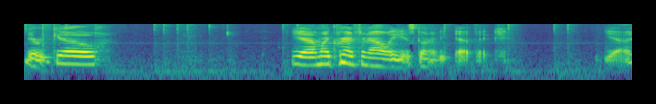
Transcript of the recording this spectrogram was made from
There we go. Yeah, my grand finale is gonna be epic. Yeah.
